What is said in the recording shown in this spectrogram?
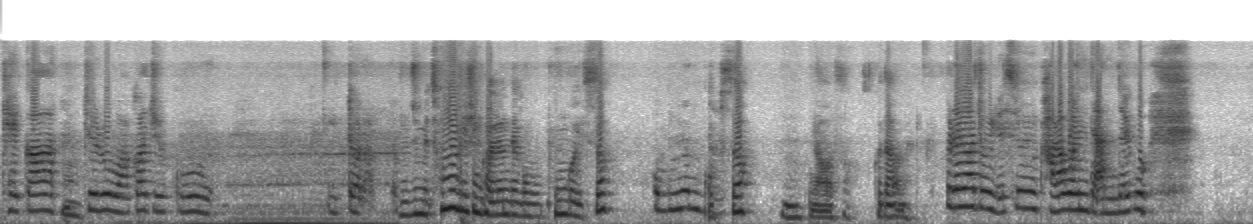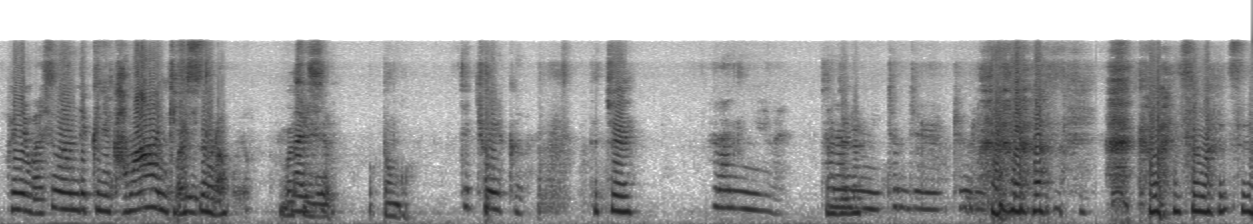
걔가 들어와가지고 있더라고요. 요즘에 천하 귀신 관련된 거 뭐 본 거 있어? 없는데. 없어? 응, 나와서. 그 다음에. 그래가지고 예수님 가라고 했는데 안 되고 그냥 말씀하는데 그냥 가만히 계속 말씀. 말씀 말씀. 뭐, 어떤 거? 태초에 그 대체 하나님의 천재를? 하나님이 천재를 천재 그 말씀을 했으니.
